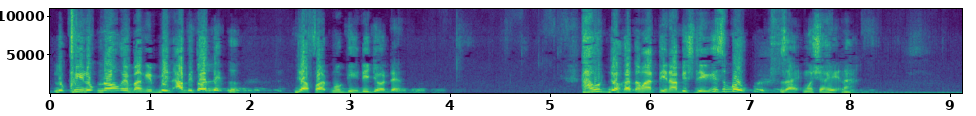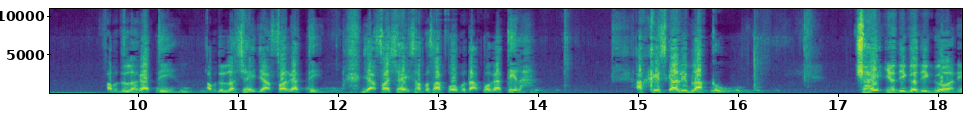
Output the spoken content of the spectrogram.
Lukri Lukno orang panggil. Bin Abi Talib tu. Jafar mugi di Jordan. Tahu dah kata mati Nabi sendiri sebut. Zaid musyahid lah. Abdullah gati. Abdullah syahid Jaafar gati. Jaafar syahid siapa-siapa pun tak apa gatilah. Akhir sekali berlaku. Syahidnya tiga-tiga ni.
